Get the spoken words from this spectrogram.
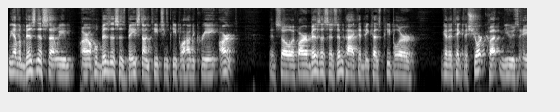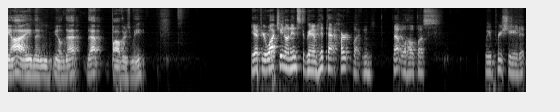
we have a business that we, our whole business is based on teaching people how to create art, and so if our business is impacted because people are going to take the shortcut and use AI, then you know that that bothers me. Yeah, if you're watching on Instagram, hit that heart button. That will help us. We appreciate it.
